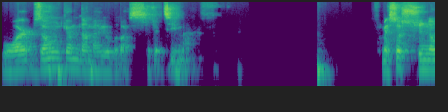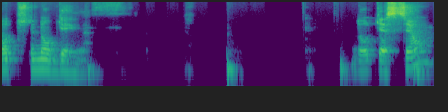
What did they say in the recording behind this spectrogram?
Warp Zone comme dans Mario Bros, effectivement. Mais ça, c'est une une autre game. D'autres questions?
